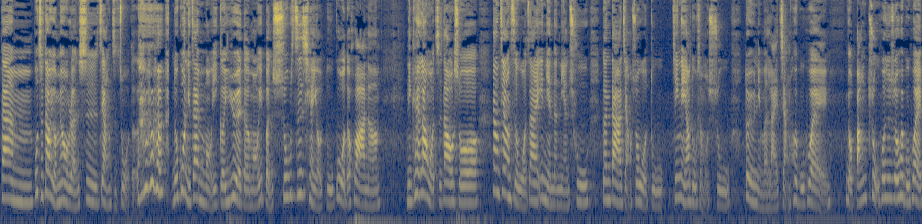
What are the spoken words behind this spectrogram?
但不知道有没有人是这样子做的？如果你在某一个月的某一本书之前有读过的话呢？你可以让我知道说，像这样子，我在一年的年初跟大家讲说，我读今年要读什么书，对于你们来讲会不会有帮助，或者说会不会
